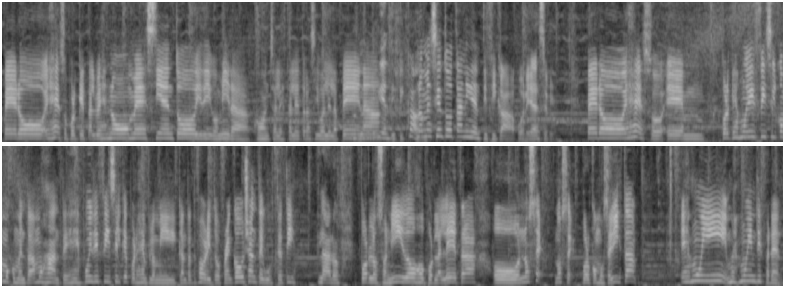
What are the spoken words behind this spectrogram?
pero es eso, porque tal vez no me siento y digo, mira, conchale, esta letra sí vale la ¿No pena. sientes identificado? No me siento tan identificada, podría decirlo. Pero es eso, em, porque es muy difícil, como comentábamos antes, es muy difícil que, por ejemplo, mi cantante favorito, Frank Ocean, te guste a ti. Claro. Por los sonidos o por la letra, o no sé, no sé, por cómo se vista, es muy, es muy indiferente.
